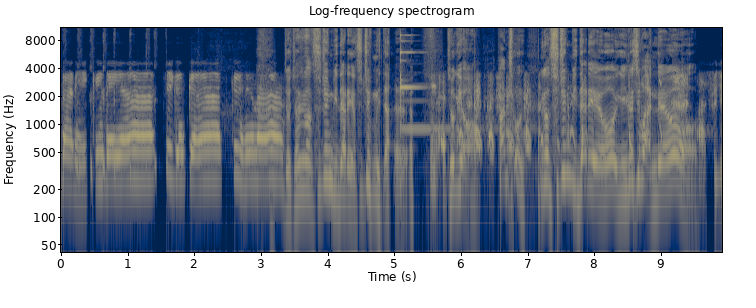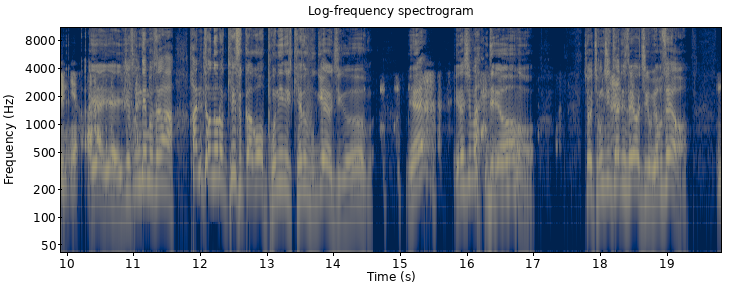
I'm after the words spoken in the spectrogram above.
다리 그대여 지금껏 그나 저 저기가 수준 미달이에요. 수준 미달. 네. 저기요. 한 톤. 이건 수준 미달이에요. 이러시면 안 돼요. 아 수준이요? 아, 예, 예. 이제 성대모사가 한 톤으로 계속 가고 본인이 계속 우겨요, 지금. 예? 이러시면 안 돼요. 저 정신 차리세요. 지금 여보세요. 네.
